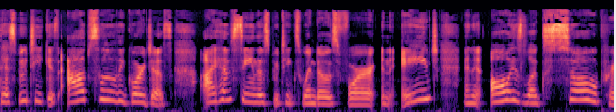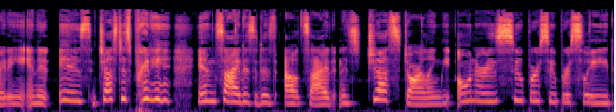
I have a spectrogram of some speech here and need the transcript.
This boutique is absolutely gorgeous. I have seen this boutique's windows for an age and it always looks so pretty and it is just as pretty inside as it is outside and it's just darling. The owner is super super sweet.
